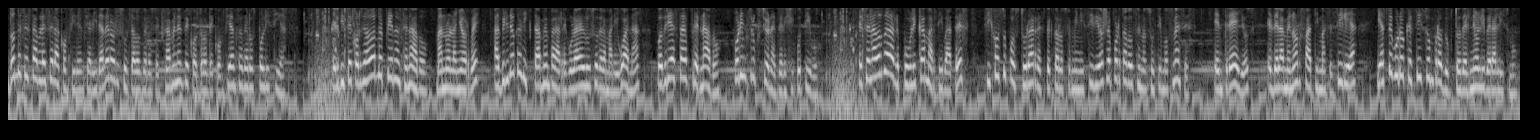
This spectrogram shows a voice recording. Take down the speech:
donde se establece la confidencialidad de los resultados de los exámenes de control de confianza de los policías. El vicecoordinador del PRI en el Senado, Manuel Añorbe, advirtió que el dictamen para regular el uso de la marihuana podría estar frenado por instrucciones del Ejecutivo. El senador de la República, Martí Batres, fijó su postura respecto a los feminicidios reportados en los últimos meses, entre ellos el de la menor Fátima Cecilia, y aseguró que sí son producto del neoliberalismo.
